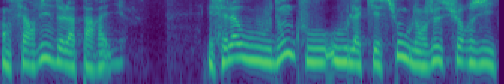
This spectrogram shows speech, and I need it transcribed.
en, service de l'appareil. Et c'est là où donc où la question, où l'enjeu surgit.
